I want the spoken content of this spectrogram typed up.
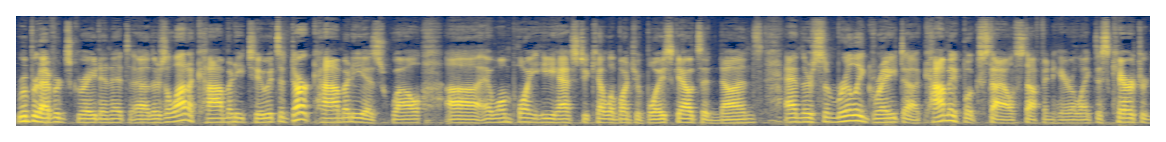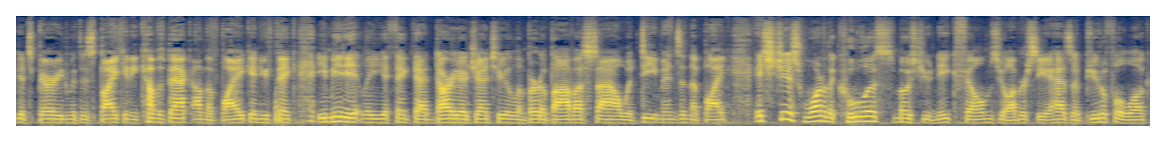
Rupert Everett's great in it. Uh, there's a lot of comedy too. It's a dark comedy as well. Uh, at one point, he has to kill a bunch of Boy Scouts and nuns, and there's some really great uh, comic book style stuff in here. Like this character gets buried with his bike, and he comes back on the bike, and you think immediately you think that Dario Argento, Lamberto Bava style with demons in the bike. It's just one of the coolest, most unique films you'll ever see. It has a beautiful look.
